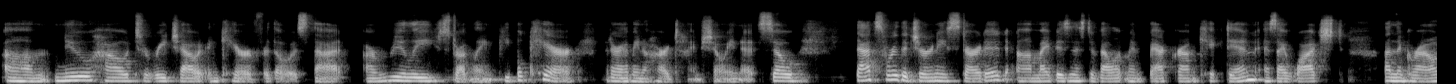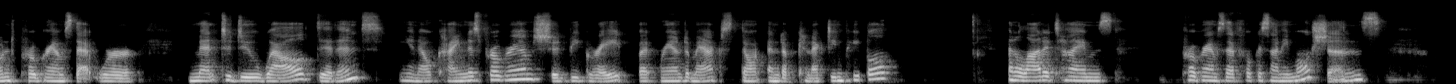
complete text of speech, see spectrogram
um, knew how to reach out and care for those that are really struggling. People care, but are having a hard time showing it. So that's where the journey started. Um, my business development background kicked in as I watched on the ground programs that were meant to do well didn't. You know, kindness programs should be great, but random acts don't end up connecting people. And a lot of times, programs that focus on emotions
